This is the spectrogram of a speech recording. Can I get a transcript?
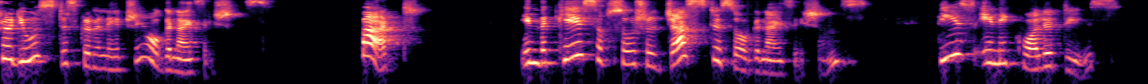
produce discriminatory organizations. But in the case of social justice organizations, these inequalities,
